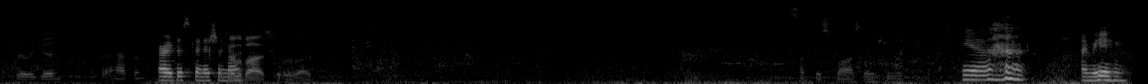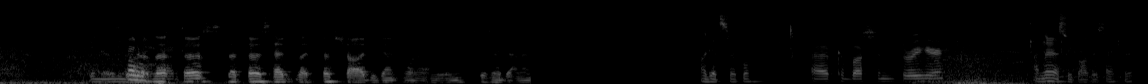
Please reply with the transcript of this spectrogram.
That's really good. That happens. All right, just finish him Kill the off. boss. Kill the boss. Fuck this boss whole shit. Yeah. I mean, Getting really Send good it. that, that first that first head that first charge you don't want to immune because there's no damage. I'll get circle. I have combustion three here. I'm gonna sweep all this actually.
